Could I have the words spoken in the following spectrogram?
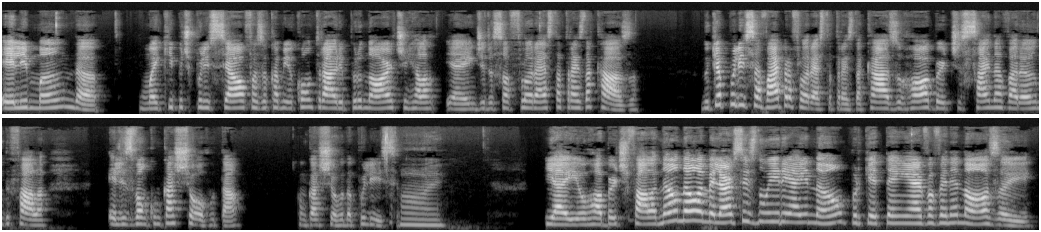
ele manda uma equipe de policial fazer o caminho contrário para o norte, em, é, em direção à floresta atrás da casa. No que a polícia vai para a floresta atrás da casa, o Robert sai na varanda e fala: eles vão com o cachorro, tá? Com o cachorro da polícia. Ai. E aí o Robert fala: Não, não, é melhor vocês não irem aí, não, porque tem erva venenosa aí.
